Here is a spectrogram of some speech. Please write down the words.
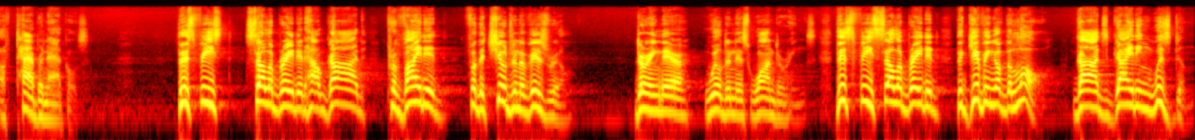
of Tabernacles. This feast celebrated how God provided for the children of Israel during their wilderness wanderings. This feast celebrated the giving of the law God's guiding wisdom,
